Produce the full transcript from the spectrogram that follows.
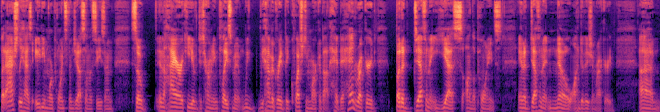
but Ashley has 80 more points than Jess on the season. So in the hierarchy of determining placement, we, we have a great big question mark about head to head record, but a definite yes on the points and a definite no on division record. Um,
